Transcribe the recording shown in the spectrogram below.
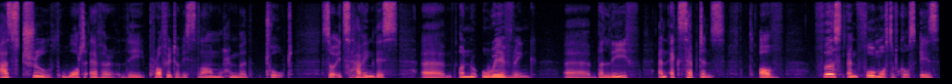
as truth whatever the Prophet of Islam, Muhammad, taught. So it's having this uh, unwavering uh, belief and acceptance of, first and foremost, of course, is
